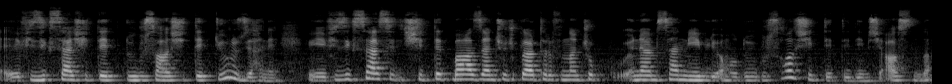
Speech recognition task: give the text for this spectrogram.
e, fiziksel şiddet, duygusal şiddet diyoruz ya hani fiziksel şiddet bazen çocuklar tarafından çok önemsenmeyebiliyor ama duygusal şiddet dediğimiz şey aslında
